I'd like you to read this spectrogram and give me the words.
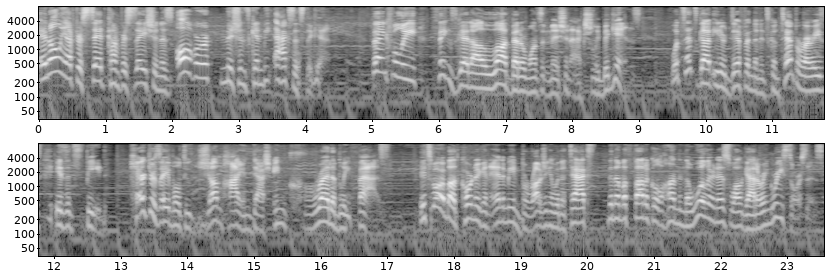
and only after said conversation is over, missions can be accessed again. Thankfully, things get a lot better once a mission actually begins. What sets God Eater different than its contemporaries is its speed. Characters able to jump high and dash incredibly fast. It's more about cornering an enemy and barraging it with attacks than a methodical hunt in the wilderness while gathering resources.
